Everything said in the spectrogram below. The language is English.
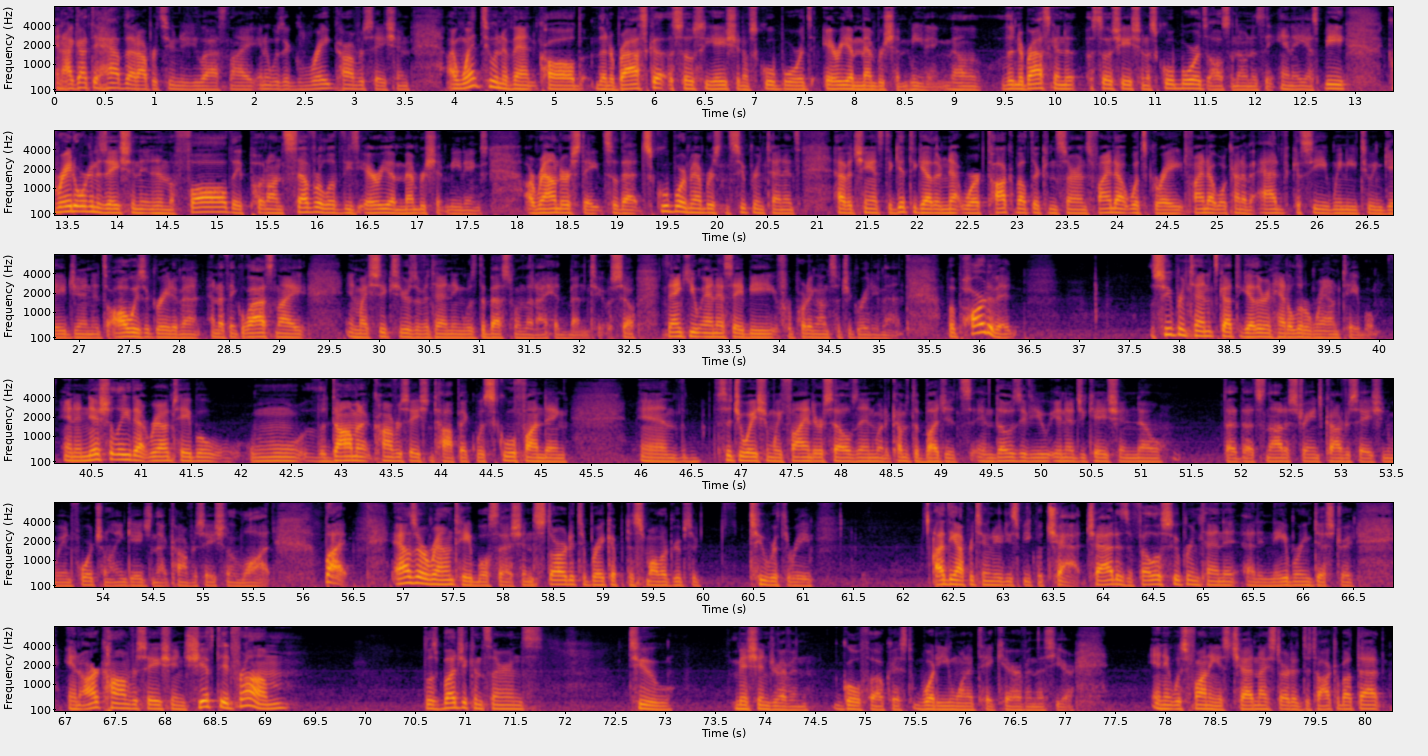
and I got to have that opportunity last night, and it was a great conversation. I went to an event called the Nebraska Association of School Boards Area Membership Meeting. Now, the Nebraska Association of School Boards, also known as the NASB, great organization. And in the fall, they put on several of these area membership meetings around our state so that school board members and superintendents have a chance to get together, network, talk about their concerns, find out what's great, find out what kind of advocacy we need to engage in. It's always a great event. And I think last night in my six years of attending was the best one that I had been to. So thank you, NSAB, for putting on such a great event. But part of it, the superintendents got together and had a little roundtable. And initially, that roundtable, the dominant conversation topic was school funding and the situation we find ourselves in when it comes to budgets. And those of you in education know that that's not a strange conversation. We unfortunately engage in that conversation a lot. But as our roundtable session started to break up into smaller groups of two or three, I had the opportunity to speak with Chad. Chad is a fellow superintendent at a neighboring district, and our conversation shifted from those budget concerns to mission driven, goal focused. What do you want to take care of in this year? And it was funny as Chad and I started to talk about that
